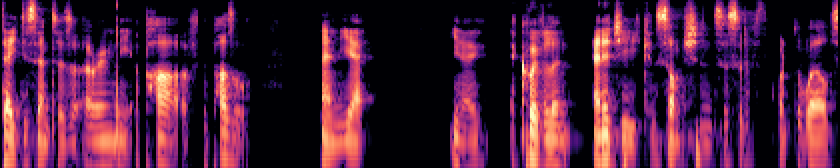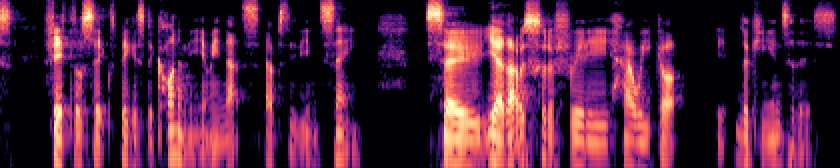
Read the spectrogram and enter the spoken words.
data centers are only a part of the puzzle, and yet, you know, equivalent energy consumption to sort of the world's fifth or sixth biggest economy. I mean, that's absolutely insane. So yeah, that was sort of really how we got looking into this.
